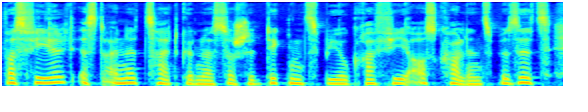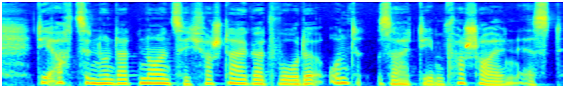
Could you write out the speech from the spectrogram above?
Was fehlt, ist eine zeitgenössische Dickens-Biografie aus Collins Besitz, die 1890 versteigert wurde und seitdem verschollen ist.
